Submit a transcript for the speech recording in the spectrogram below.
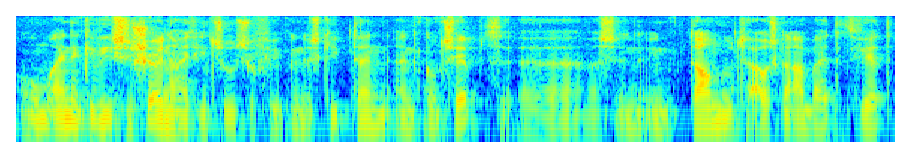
um eine gewisse Schönheit hinzuzufügen. Es gibt ein, ein Konzept, äh, was in, in Talmud ausgearbeitet wird,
